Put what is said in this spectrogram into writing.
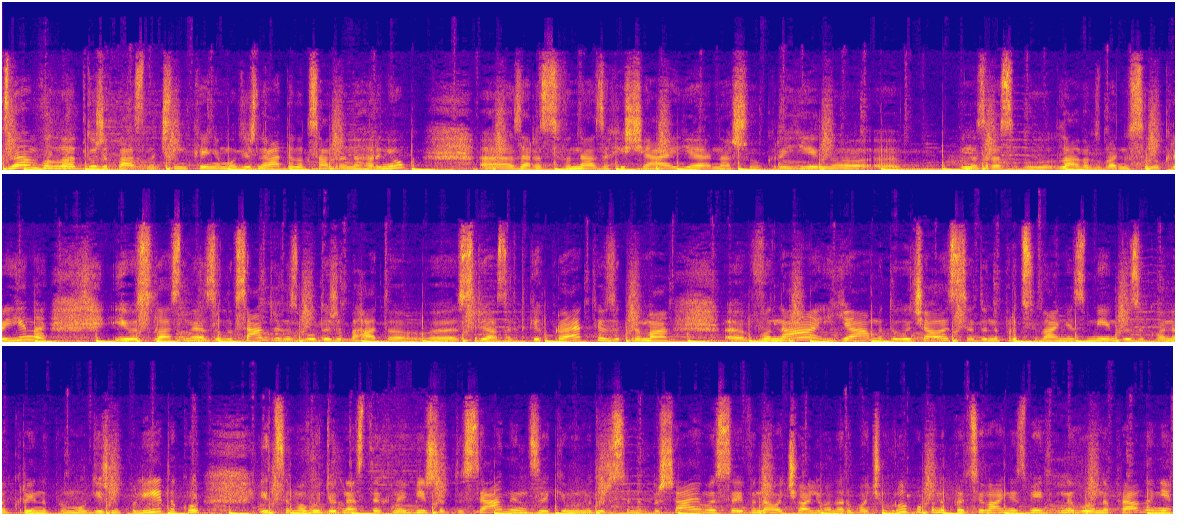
З нами була дуже класна членкиня молодіжної ради Олександра Нагарнюк. Е, Зараз вона захищає нашу країну. Вона зараз у лавах Збройних сил України. І ось власне з Олександрою нас було дуже багато е, серйозних таких проєктів. Зокрема, е, вона і я ми долучалися до напрацювання змін до закону України про молодіжну політику. І це, мабуть, одне з тих найбільших досягнень, за якими ми дуже сильно пишаємося. І вона очолювала робочу групу по напрацюванню змін. Вони були направлені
